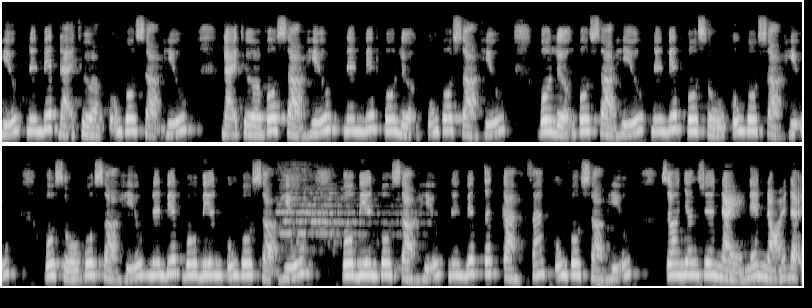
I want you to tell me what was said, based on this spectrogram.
hữu nên biết đại thừa cũng vô sở hữu, đại thừa vô sở hữu nên biết vô lượng cũng vô sở hữu, vô lượng vô sở hữu nên biết vô số cũng vô sở hữu, vô số vô sở hữu nên biết vô biên cũng vô sở hữu, vô biên vô sở hữu nên biết tất cả pháp cũng vô sở hữu Do nhân duyên này nên nói Đại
